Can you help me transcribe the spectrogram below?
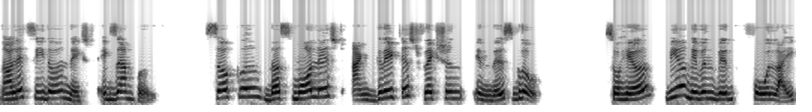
Now let's see the next example. Circle the smallest and greatest fraction in this group. So here we are given with four like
